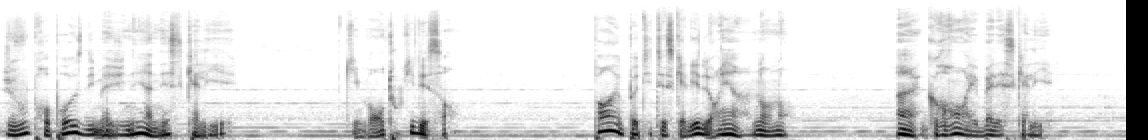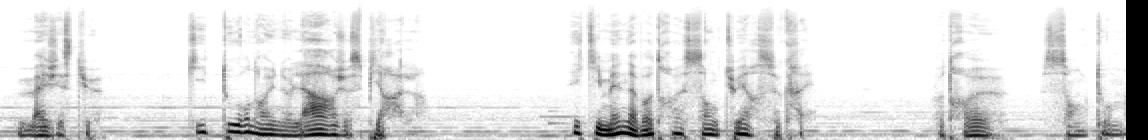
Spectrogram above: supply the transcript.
Je vous propose d'imaginer un escalier qui monte ou qui descend. Pas un petit escalier de rien, non, non. Un grand et bel escalier, majestueux, qui tourne en une large spirale et qui mène à votre sanctuaire secret, votre sanctum,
